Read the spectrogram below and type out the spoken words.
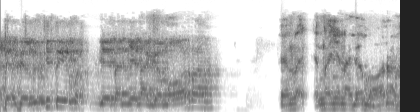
Ada video lucu tuh yang pas dia nanyain agama orang. Yang yang nanyain agama orang.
